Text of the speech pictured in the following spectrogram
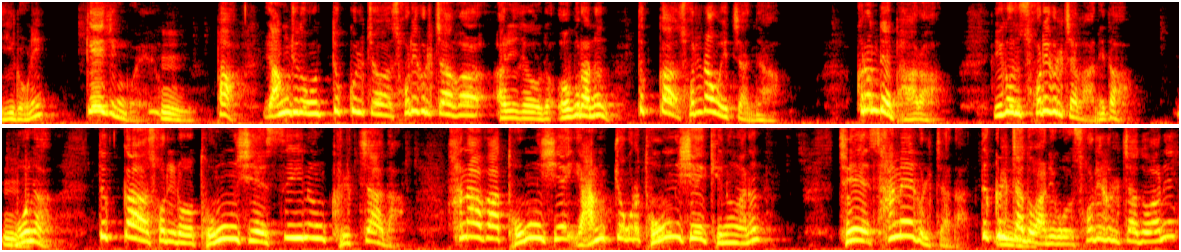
이론이 깨진 거예요. 음. 봐, 양주동은 뜻 글자, 소리 글자가 아니 저 어구라는 뜻과 소리라고 했지 않냐? 그런데 봐라, 이건 소리 글자가 아니다. 뭐냐? 뜻과 소리로 동시에 쓰이는 글자다. 하나가 동시에 양쪽으로 동시에 기능하는 제3의 글자다. 뜻 글자도 음. 아니고 소리 글자도 아닌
